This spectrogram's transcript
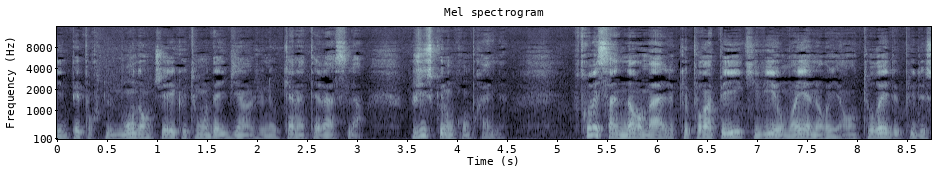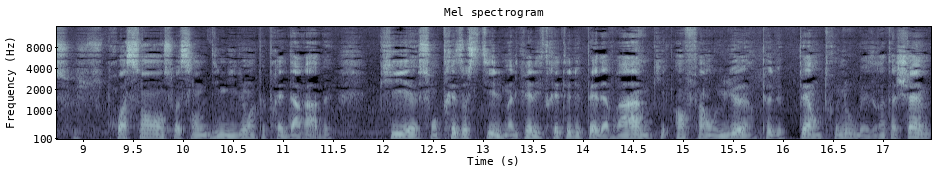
y ait une paix pour tout le monde entier et que tout le monde aille bien. Je n'ai aucun intérêt à cela. Juste que l'on comprenne. Vous trouvez ça normal que pour un pays qui vit au Moyen-Orient, entouré de plus de 370 millions à peu près d'Arabes qui euh, sont très hostiles malgré les traités de paix d'Abraham qui enfin ont eu lieu, un peu de paix entre nous, Bezrat Hashem,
